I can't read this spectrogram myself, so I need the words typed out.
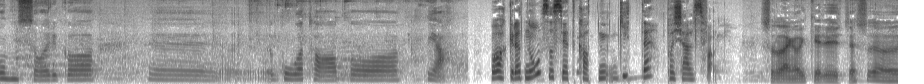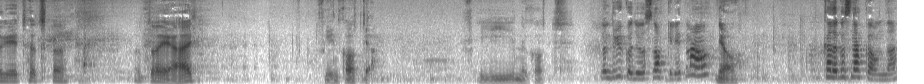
omsorg og øh, god å ta på. Ja. Og akkurat nå så sitter katten Gitte på Kjells fang. Så lenge hun ikke ryter, så er det greit at, at hun er her. Fin katt, ja. Fine katt. Men bruker du å snakke litt med henne? Ja. Hva har dere snakka om, da?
